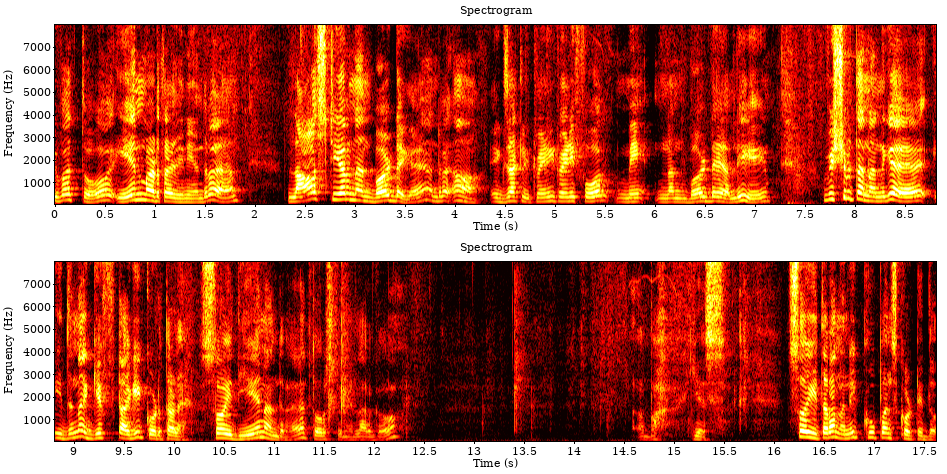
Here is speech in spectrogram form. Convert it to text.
ಇವತ್ತು ಏನು ಮಾಡ್ತಾ ಇದ್ದೀನಿ ಅಂದರೆ ಲಾಸ್ಟ್ ಇಯರ್ ನನ್ನ ಬರ್ಡೇಗೆ ಅಂದರೆ ಹಾಂ exactly twenty twenty four May ನನ್ನ ಬರ್ಡೇ ಅಲ್ಲಿ ವಿಶ್ವತ ನನಗೆ ಇದನ್ನು ಗಿಫ್ಟಾಗಿ ಕೊಡ್ತಾಳೆ. ಸೊ ಇದು ಏನಂದರೆ ತೋರಿಸ್ತೀನಿ ಎಲ್ಲರಿಗೂ. ಅಬ್ಬಾ ಎಸ್ ಸೊ ಈ ಥರ ನನಗೆ ಕೂಪನ್ಸ್ ಕೊಟ್ಟಿದ್ದು.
